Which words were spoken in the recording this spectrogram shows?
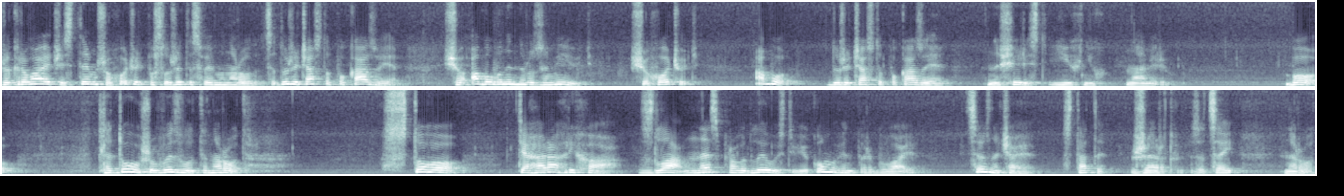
прикриваючись тим, що хочуть послужити своєму народу, це дуже часто показує, що або вони не розуміють, що хочуть, або дуже часто показує нещирість їхніх намірів. Бо для того, щоб визволити народ з того тягара гріха, зла, несправедливості, в якому він перебуває, це означає стати жертвою за цей народ.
